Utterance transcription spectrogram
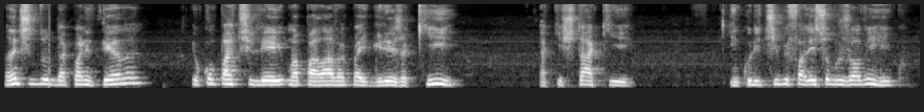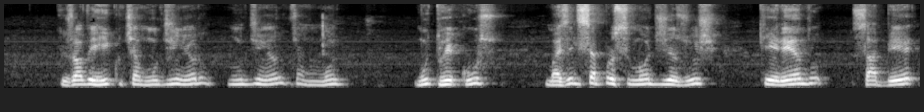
antes do, da quarentena, eu compartilhei uma palavra com a igreja aqui, aqui está aqui em Curitiba e falei sobre o jovem rico. Que o jovem rico tinha muito dinheiro, muito dinheiro, tinha muito, muito recurso, mas ele se aproximou de Jesus querendo saber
